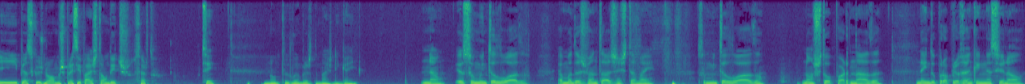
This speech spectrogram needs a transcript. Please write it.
E penso que os nomes principais estão ditos, certo? Sim, não te lembras de mais ninguém? Não, eu sou muito aluado. É uma das vantagens também. sou muito aluado, não estou a par de nada, nem do próprio ranking nacional.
